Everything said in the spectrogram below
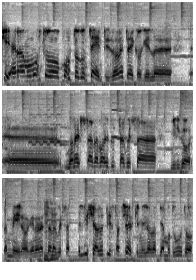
Sì, eravamo molto, molto contenti. Solamente ecco che il, eh, non è stata poi tutta questa, mi ricordo almeno, che non è stata mm-hmm. questa bellissima soddisfazione perché mi ricordo abbiamo dovuto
